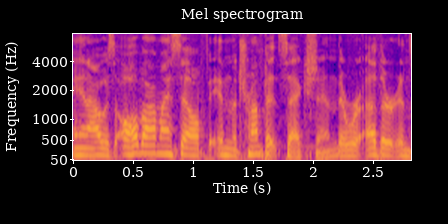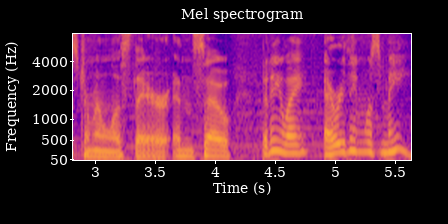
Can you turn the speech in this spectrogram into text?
And I was all by myself in the trumpet section. There were other instrumentalists there. And so, but anyway, everything was me.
